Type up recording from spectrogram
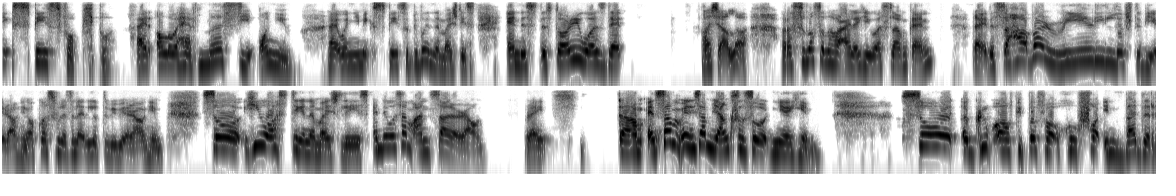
Make space for people, right? Allah will have mercy on you, right? When you make space for people in the majlis. And this the story was that Masya Allah. Rasulullah Alaihi kan, right? The Sahaba really loved to be around him. Of course, who doesn't love to be around him? So he was sitting in the majlis, and there was some Ansar around, right? Um, and some and some youngsters were near him. So a group of people for, who fought in Badr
